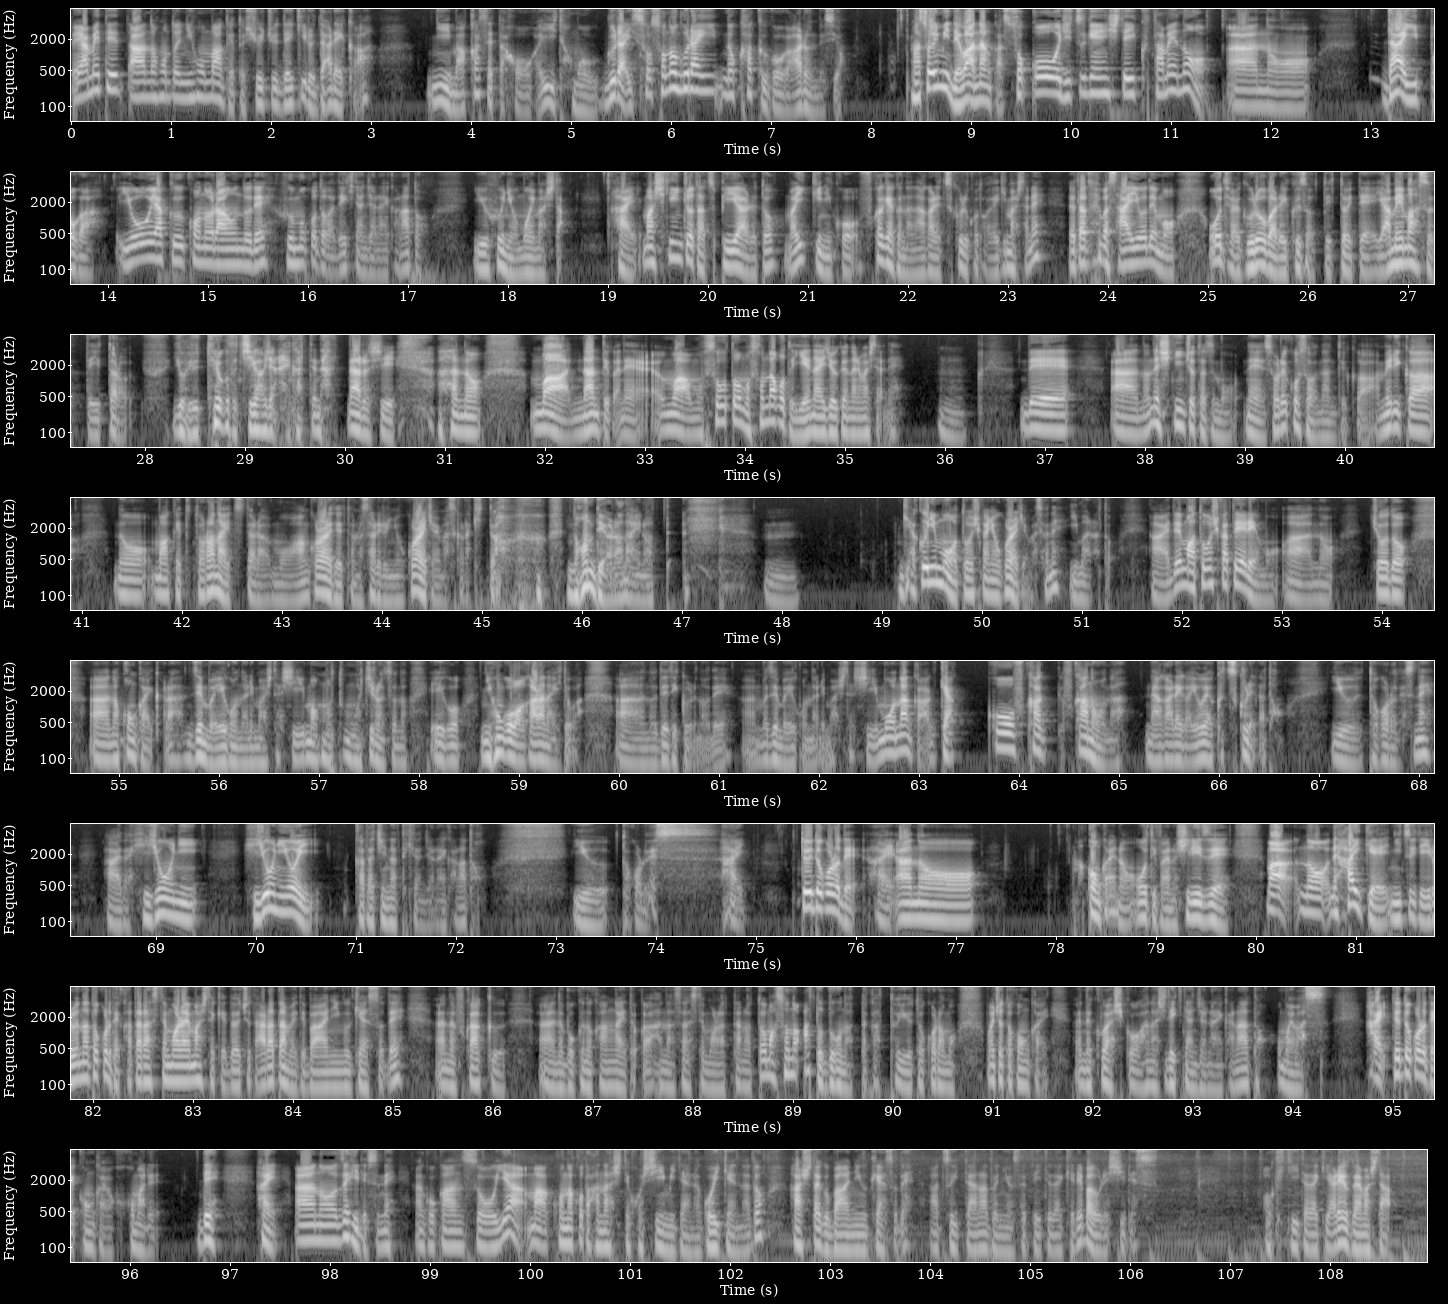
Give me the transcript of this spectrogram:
辞めて、あの、本当に日本マーケット集中できる誰かに任せた方がいいと思うぐらい、そ、そのぐらいの覚悟があるんですよ。まあそういう意味ではなんかそこを実現していくための、あの、第一歩がようやくこのラウンドで踏むことができたんじゃないかなというふうに思いました。はい。まあ、資金調達 PR と、まあ、一気にこう、不可逆な流れ作ることができましたね。例えば採用でも、 Autify グローバル行くぞって言っといて、やめますって言ったら、いや、言ってること違うじゃないかってな、なるし、あの、まあ、なんていうかね、まあ、もう相当もうそんなこと言えない状況になりましたよね。うん。で、あのね、資金調達もね、それこそ、なんていうか、アメリカのマーケット取らないって言ったら、もうアンコラレテッドのサレルに怒られちゃいますから、きっと。なんでやらないのって。うん。逆にもう投資家に怒られちゃいますよね、今だと。はい。で、まあ、投資家定例も、あの、ちょうど、あの、今回から全部英語になりましたし、まあ、も、もちろんその、英語、日本語わからない人が、あの、出てくるので、あまあ、全部英語になりましたし、もうなんか逆行不可、不可能な流れがようやく作れたというところですね。はい。非常に、非常に良い形になってきたんじゃないかなというところです。はい。というところで、はい、あのー今回の Autify のシリーズ A、まあ、のね、背景についていろんなところで語らせてもらいましたけど、ちょっと改めてバーニングキャストで、あの、深く、あの、僕の考えとか話させてもらったのと、まあ、その後どうなったかというところも、まあ、ちょっと今回、あの、詳しくお話できたんじゃないかなと思います。はい。というところで、今回はここまでで、はい。あの、ぜひですね、ご感想や、まあ、こんなこと話してほしいみたいなご意見など、ハッシュタグバーニングキャストで、ツイッターなどに寄せていただければ嬉しいです。お聞きいただきありがとうございました。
